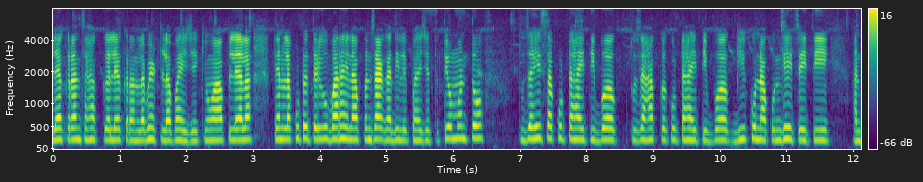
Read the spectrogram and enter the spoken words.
लेकरांचा हक्क लेकरांना भेटला पाहिजे किंवा आपल्याला त्यांना कुठंतरी उभा राहायला आपण जागा दिली पाहिजे. तर तो म्हणतो तुझा हिस्सा कुठं आहे ती बघ तुझा हक्क कुठं आहे ती बघ घे कुणाकून घ्यायचंय ती आणि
